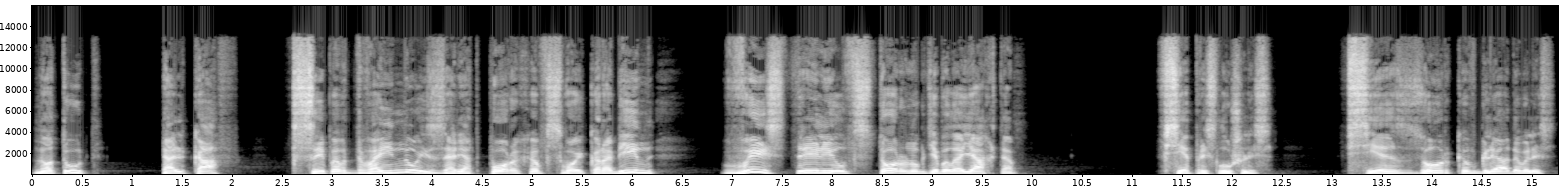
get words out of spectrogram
Но тут Талькав, всыпав двойной заряд пороха в свой карабин, выстрелил в сторону, где была яхта. Все прислушались, все зорко вглядывались.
